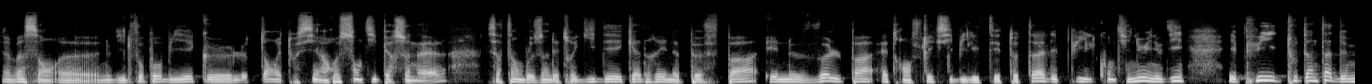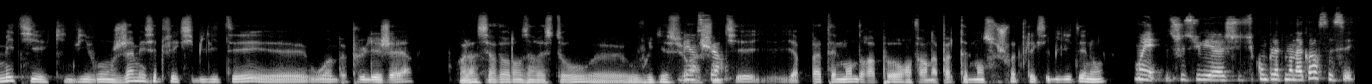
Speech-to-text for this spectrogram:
Vincent euh, nous dit il ne faut pas oublier que le temps est aussi un ressenti personnel. Certains ont besoin d'être guidés cadrés, ne peuvent pas et ne veulent pas être en flexibilité totale. Et puis il continue, il nous dit et puis tout un tas de métiers qui ne vivront jamais cette flexibilité euh, ou un peu plus légère voilà, serveur dans un resto, euh, ouvrier sur Bien un sûr. chantier, il n'y a pas tellement de rapport, enfin on n'a pas tellement ce choix de flexibilité, non? Oui, je suis, je suis complètement d'accord. C'est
